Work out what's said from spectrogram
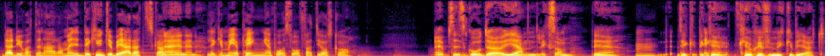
Det hade ju varit en ära. Men det kan ju inte begära att jag ska nej, nej, nej. lägga mer pengar på så för att jag ska... Eh, Precis, gå och dö igen liksom. Det, Mm. det, det kan, Exakt. kanske är för mycket begärt.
